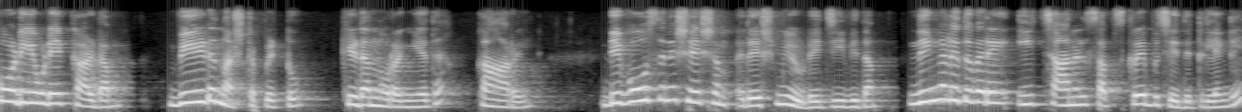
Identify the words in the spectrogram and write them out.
കോടിയുടെ കടം വീട് നഷ്ടപ്പെട്ടു. കിടന്നുറങ്ങിയത് കാറിൽ. ഡിവോഴ്സിന് ശേഷം രശ്മിയുടെ ജീവിതം. നിങ്ങൾ ഇതുവരെ ഈ ചാനൽ സബ്സ്ക്രൈബ് ചെയ്തിട്ടില്ലെങ്കിൽ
